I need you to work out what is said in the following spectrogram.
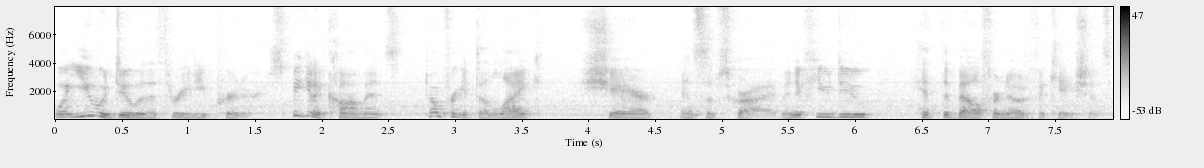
what you would do with a 3D printer. Speaking of comments, don't forget to like, share, and subscribe. And if you do, hit the bell for notifications.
